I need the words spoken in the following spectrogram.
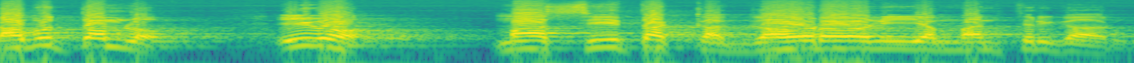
ప్రభుత్వంలో. ఇగో మా సీతక్క గౌరవనీయ మంత్రి గారు.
